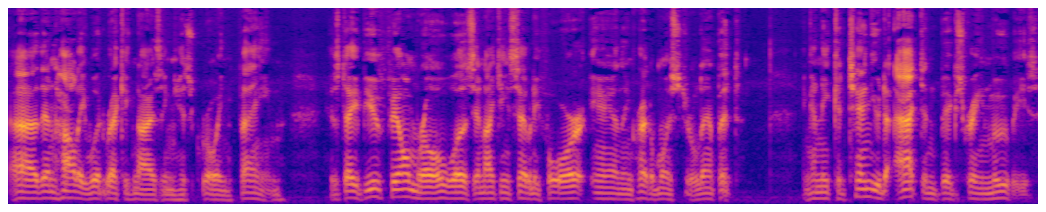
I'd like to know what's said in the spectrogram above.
uh, then Hollywood recognizing his growing fame. His debut film role was in 1974 in The Incredible Mr. Limpet, and he continued to act in big screen movies.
